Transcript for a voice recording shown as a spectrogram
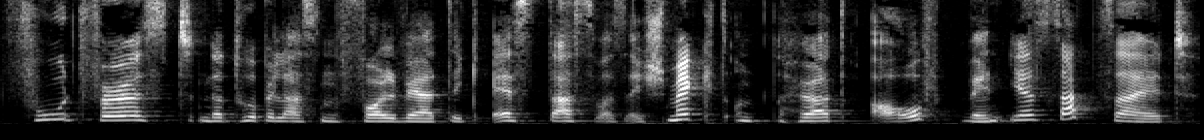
Food first, naturbelassen, vollwertig. Esst das, was euch schmeckt und hört auf, wenn ihr satt seid.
